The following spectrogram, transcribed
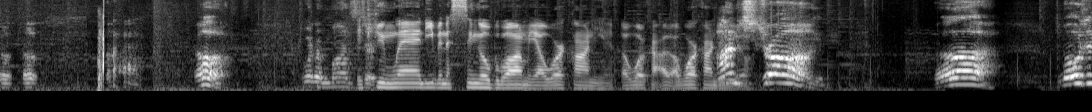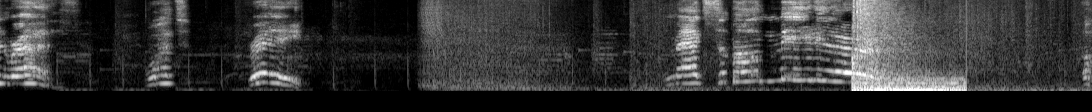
oh, oh. Oh, what a monster. If you land even a single blow on me, I'll work on you. I'll work on. I'll work on you. I'm strong! Ugh! Molten Wrath! What? Raid! Maximum Meteor! Oh.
